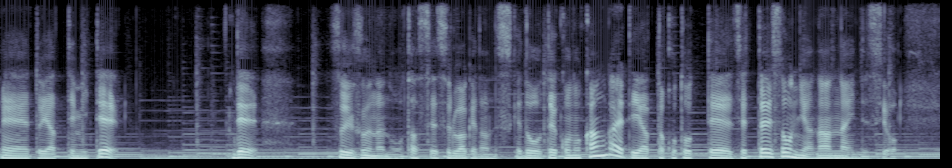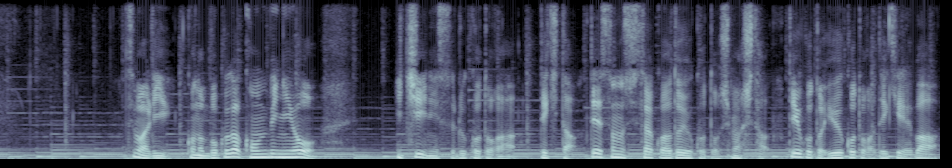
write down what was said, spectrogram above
えっ、ー、と、やってみて、で、そういう風なのを達成するわけなんですけど、で、この考えてやったことって絶対損にはなんないんですよ。つまり、この僕がコンビニを1位にすることができた。で、その施策はどういうことをしました？っていうことを言うことができれば、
